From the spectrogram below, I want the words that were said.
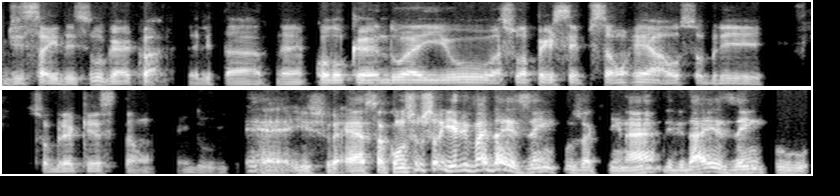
de sair desse lugar, claro, ele está né, colocando aí o, a sua percepção real sobre, sobre a questão, sem dúvida. É isso, é essa construção, e ele vai dar exemplos aqui, né? Ele dá exemplo,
